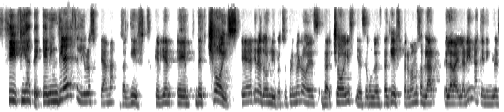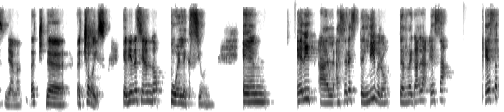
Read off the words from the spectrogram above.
Sí, fíjate, en inglés el libro se llama The Gift, que viene eh, The Choice. Ella tiene dos libros. El primero es The Choice y el segundo es The Gift, pero vamos a hablar de la bailarina que en inglés se llama The, the, Choice, que viene siendo tu elección. Em, Edith, al hacer este libro, te regala esa, esa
